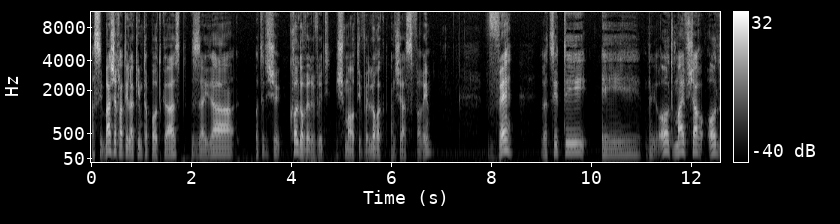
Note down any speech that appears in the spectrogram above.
הסיבה שהחלטתי להקים את הפודקאסט, זה היה, רציתי שכל דובר עברית ישמע אותי ולא רק אנשי הספרים, ורציתי אה, לראות מה אפשר עוד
